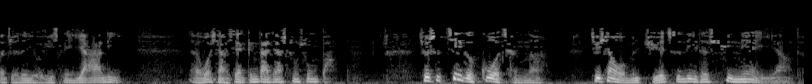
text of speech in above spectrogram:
我觉得有一些压力。呃，我想先跟大家松松绑。就是这个过程呢，就像我们觉知力的训练一样的，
